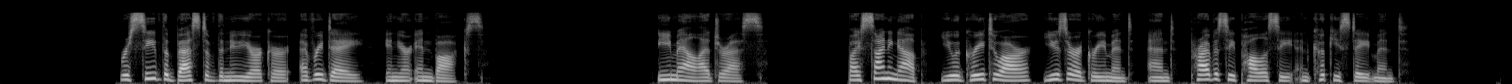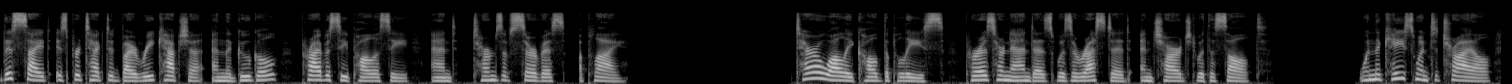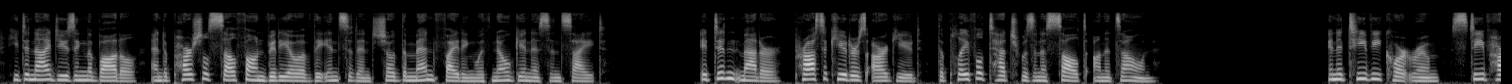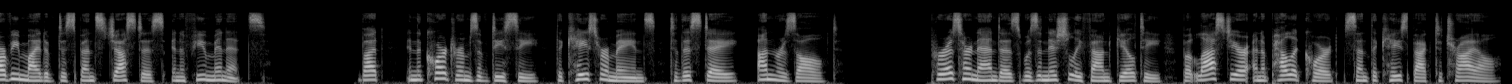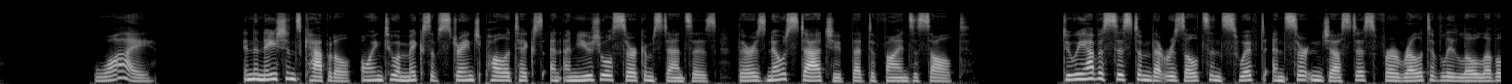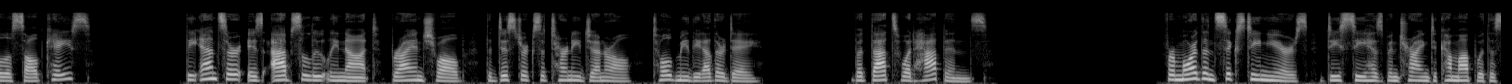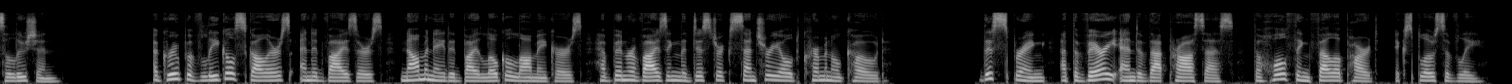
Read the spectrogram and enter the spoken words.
Receive the best of the New Yorker every day in your inbox. Email address. By signing up, you agree to our user agreement and privacy policy and cookie statement. This site is protected by reCAPTCHA and the Google privacy policy and terms of service apply. Tarawali called the police. Perez Hernandez was arrested and charged with assault. When the case went to trial, he denied using the bottle, and a partial cell phone video of the incident showed the men fighting with no Guinness in sight. It didn't matter, prosecutors argued, the playful touch was an assault on its own. In a TV courtroom, Steve Harvey might have dispensed justice in a few minutes. But, in the courtrooms of DC, the case remains, to this day, unresolved. Perez Hernandez was initially found guilty, but last year an appellate court sent the case back to trial. Why? In the nation's capital, owing to a mix of strange politics and unusual circumstances, there is no statute that defines assault. Do we have a system that results in swift and certain justice for a relatively low level assault case? The answer is absolutely not, Brian Schwalb, the district's attorney general, told me the other day. But that's what happens. For more than 16 years, DC has been trying to come up with a solution. A group of legal scholars and advisors, nominated by local lawmakers, have been revising the district's century old criminal code. This spring, at the very end of that process, the whole thing fell apart, explosively.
